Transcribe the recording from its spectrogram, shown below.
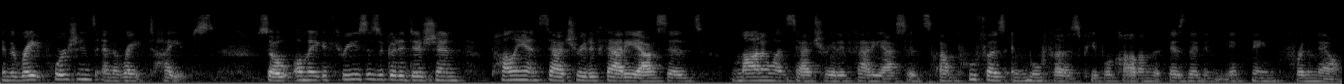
in the right portions and the right types. So omega 3s is a good addition, polyunsaturated fatty acids, monounsaturated fatty acids, um, PUFAs and MUFAs, people call them, is the nickname for them now.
